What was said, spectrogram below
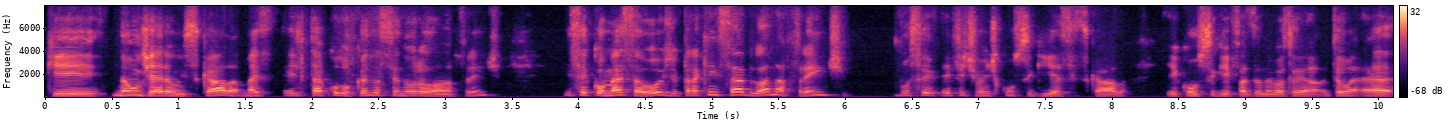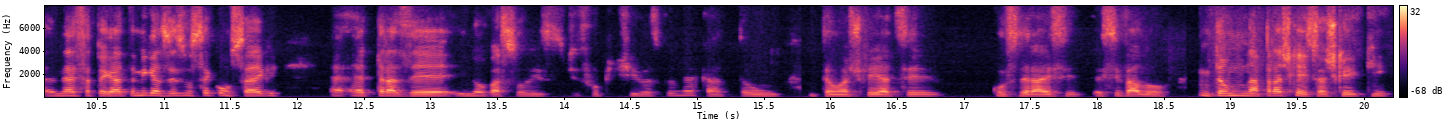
que não geram escala, mas ele está colocando a cenoura lá na frente e você começa hoje, para quem sabe, lá na frente, você efetivamente conseguir essa escala e conseguir fazer um negócio. Então, é nessa pegada também às vezes você consegue é, é trazer inovações disruptivas para o mercado. Então, então acho que há de se considerar esse, esse valor. Então, na prática é isso. Acho que, que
